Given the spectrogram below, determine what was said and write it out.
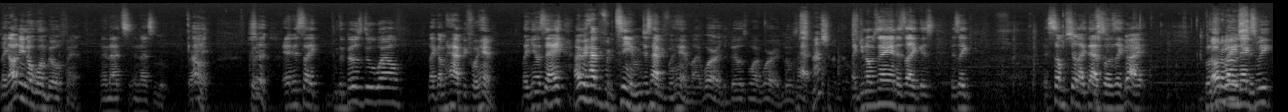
like I only know one Bill fan, and that's and that's Luke. Right? Oh, 'Cause- shit. And it's like the Bills do well. Like I'm happy for him. Like you know what I'm saying? I'm even happy for the team. I'm just happy for him. Like word, the Bills won. Word, Lou's happy. Smashing the Bills. Like you know what I'm saying? It's like it's it's like it's some shit like that. So it's like all right, Bills Lord are of playing mercy. next week.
